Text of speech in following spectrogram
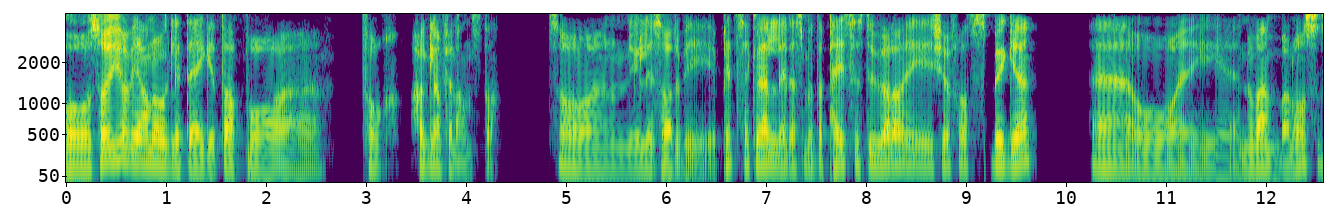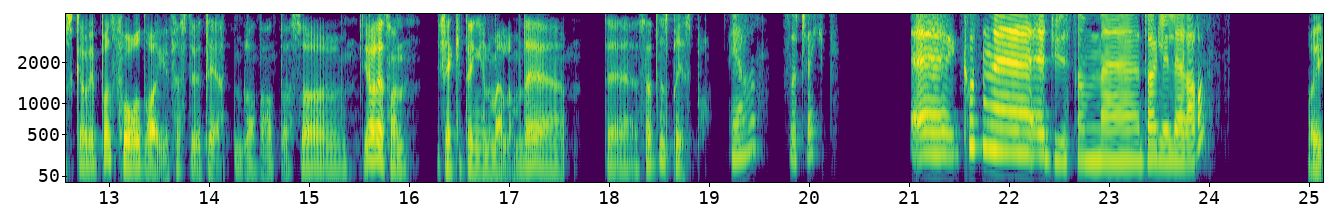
Og så gjør vi gjerne òg litt eget da på, for Hagland Finans, da. Så nylig så hadde vi pizzakveld i det som heter Peisestua da, i Sjøfartsbygget. Eh, og i november nå så skal vi på et foredrag i festiviteten, blant annet. da. Så gjør litt sånn kjekke ting innimellom. Det, det settes pris på. Ja, så kjekt. Eh, hvordan er du som eh, daglig leder, da? Oi.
